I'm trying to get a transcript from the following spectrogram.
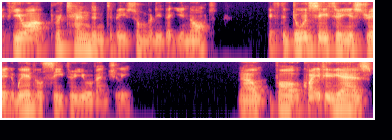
If you are pretending to be somebody that you're not, if they don't see through you straight away, they'll see through you eventually. Now, for quite a few years,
